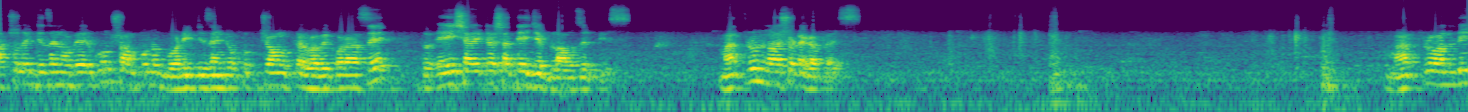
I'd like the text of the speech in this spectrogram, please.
আঁচলের ডিজাইন হবে এরকম, সম্পূর্ণ বডি ডিজাইনটা খুব চমৎকার ভাবে করা আছে। তো এই শাড়িটার সাথে এই যে ব্লাউজের পিস মাত্র নয়শো টাকা প্রাইস মাত্র অনলি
